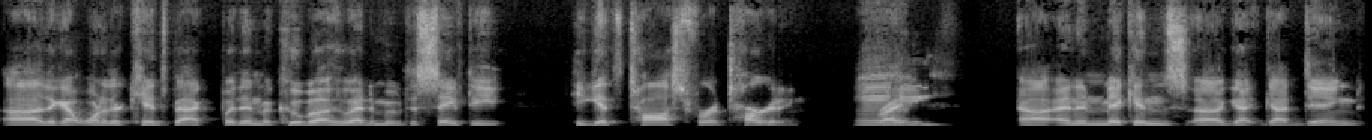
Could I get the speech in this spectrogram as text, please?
uh, they got one of their kids back, but then Mukuba who had to move to safety, he gets tossed for a targeting right? Uh, and then Mickens uh, got got dinged.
